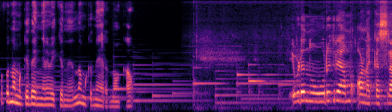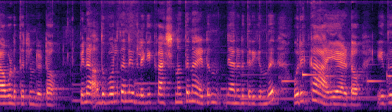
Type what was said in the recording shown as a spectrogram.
അപ്പോൾ നമുക്കിത് എങ്ങനെ വെക്കുന്നതെന്ന് നമുക്ക് നേരെ നോക്കാം. ഇവിടെ നൂറ് ഗ്രാം ഉണക്കസ്രാവ് എടുത്തിട്ടുണ്ട് കേട്ടോ. പിന്നെ അതുപോലെ തന്നെ ഇതിലേക്ക് കഷ്ണത്തിനായിട്ട് ഞാൻ എടുത്തിരിക്കുന്നത് ഒരു കായ കേട്ടോ ഇത്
